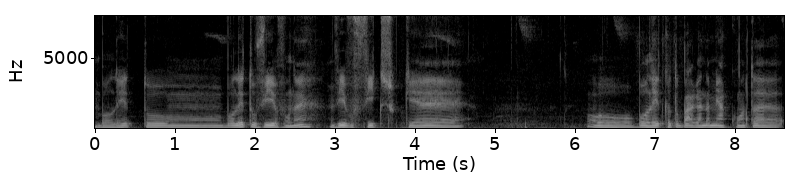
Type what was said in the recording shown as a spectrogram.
Boleto. Boleto vivo né? Vivo fixo que é o boleto que eu tô pagando da minha conta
